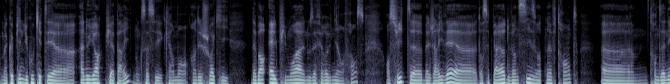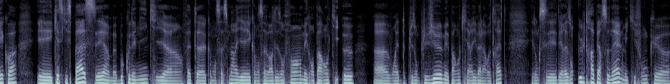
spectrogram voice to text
ma copine du coup qui était à New York puis à Paris. Donc ça, c'est clairement un des choix qui, d'abord elle puis moi, nous a fait revenir en France. Ensuite, bah, j'arrivais dans cette période 26, 29, 30 euh, 30 années quoi. Et qu'est-ce qui se passe? C'est euh, bah, beaucoup d'amis qui euh, en fait euh, commencent à se marier, commencent à avoir des enfants, mes grands-parents qui eux vont être de plus en plus vieux, mes parents qui arrivent à la retraite. Et donc c'est des raisons ultra personnelles, mais qui font que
